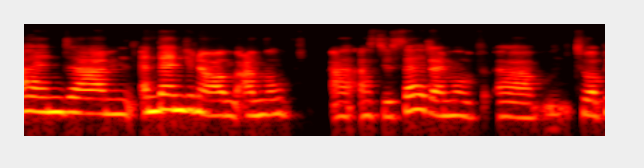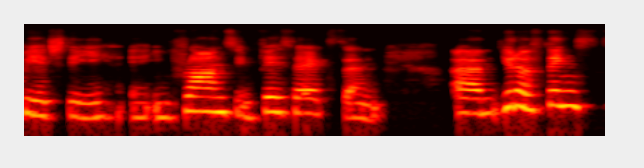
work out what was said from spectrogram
And um, and then you know I moved as you said I moved um, to a PhD in France in physics and um, you know things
